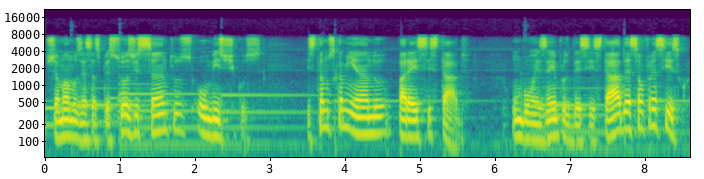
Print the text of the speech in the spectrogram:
Chamamos essas pessoas de santos ou místicos. Estamos caminhando para esse estado. Um bom exemplo desse estado é São Francisco.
